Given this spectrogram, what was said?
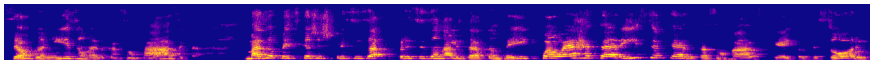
se organizam na educação básica, mas eu penso que a gente precisa, precisa analisar também qual é a referência que é a educação básica, e aí professores,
